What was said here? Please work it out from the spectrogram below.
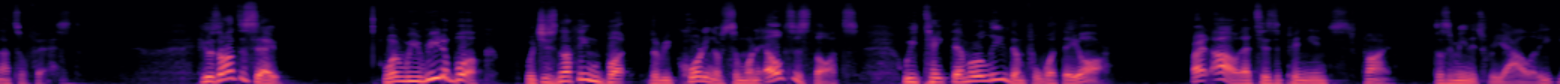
Not so fast. He goes on to say, when we read a book, which is nothing but the recording of someone else's thoughts, we take them or leave them for what they are. Right? Oh, that's his opinion. It's fine. Doesn't mean it's reality,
